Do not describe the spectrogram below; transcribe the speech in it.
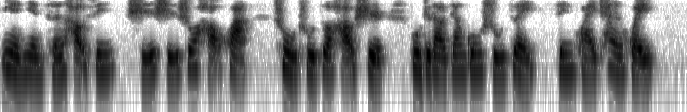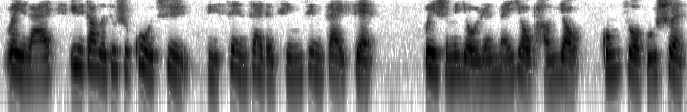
念念存好心，时时说好话，处处做好事，不知道将功赎罪，心怀忏悔。未来遇到的就是过去与现在的情境再现。为什么有人没有朋友，工作不顺，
